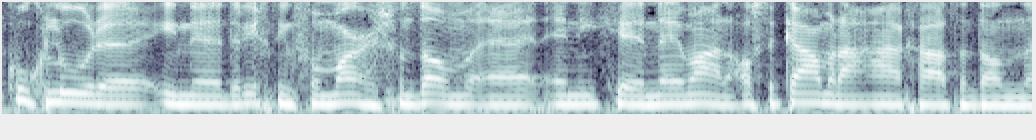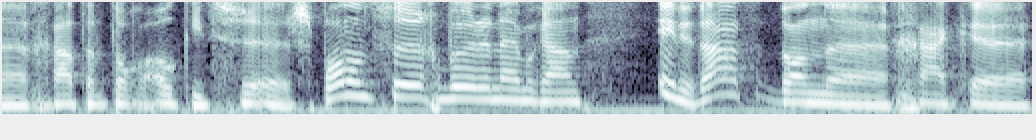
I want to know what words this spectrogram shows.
koekeloeren in de richting van Marcus van Dam. en ik neem aan, als de camera aangaat, dan gaat er toch ook iets spannends gebeuren, neem ik aan. Inderdaad, dan ga ik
